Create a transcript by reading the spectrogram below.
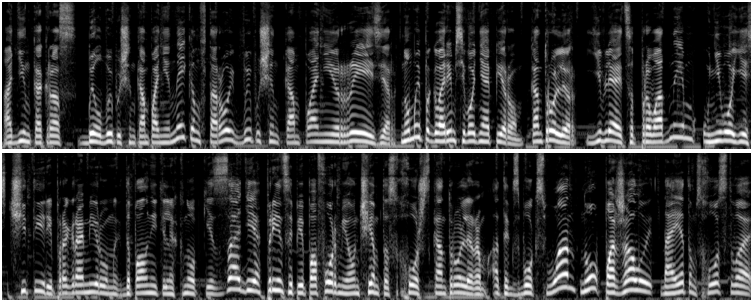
Один как раз был выпущен компанией Nacon, второй выпущен компанией Razer. Но мы поговорим сегодня о первом. Контроллер является проводным, у него есть 4 программируемые программируемых дополнительных кнопки сзади. В принципе, по форме он чем-то схож с контроллером от Xbox One, но, пожалуй, на этом сходство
